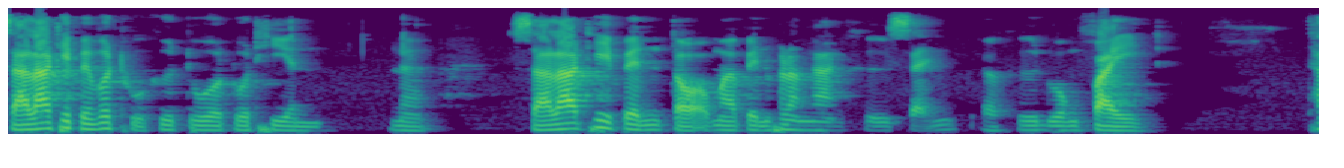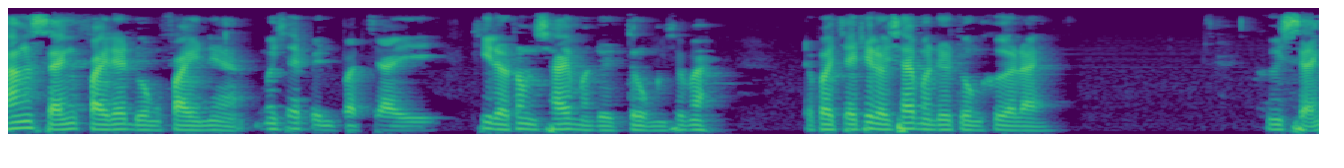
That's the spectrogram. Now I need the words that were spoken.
สาระที่เป็นวัตถุคือตัวตัวเทียนนะสาระที่เป็นต่อออกมาเป็นพลังงานคือแสงคือดวงไฟ ทั้งแสงไฟและดวงไฟเนี่ยไม่ใช่เป็นปัจจัยที่เราต้องใช้มันโดยตรงใช่ไหมแต่ปัจจัยที่เราใช้มันโดยตรงคืออะไร คือแสง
